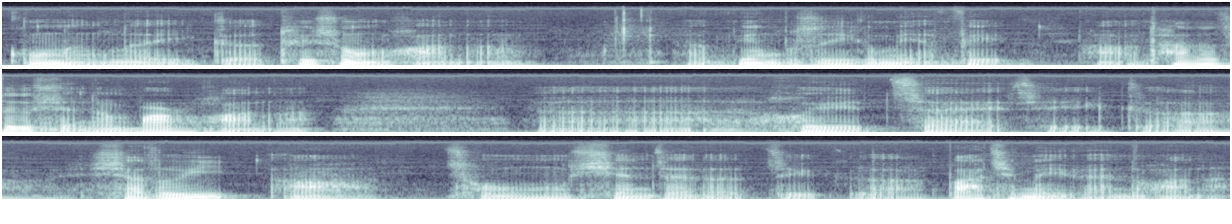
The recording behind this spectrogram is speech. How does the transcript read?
功能的一个推送的话呢，啊，并不是一个免费的啊，他的这个选装包的话呢，呃，会在这个。下周一啊，从现在的这个八千美元的话呢，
